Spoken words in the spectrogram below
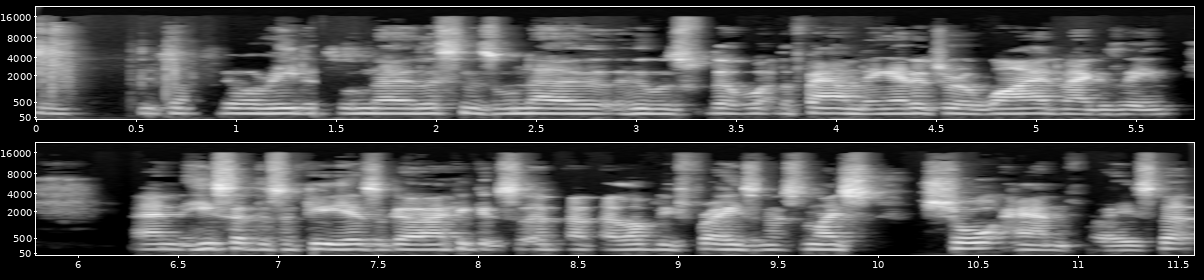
Who your readers will know, listeners will know, who was the, the founding editor of Wired magazine. And he said this a few years ago. I think it's a, a, lovely phrase and it's a nice shorthand phrase that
